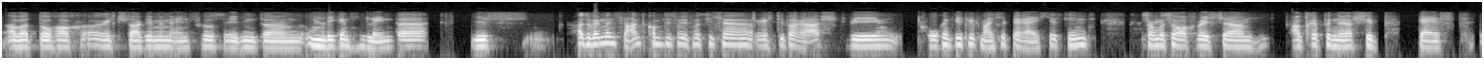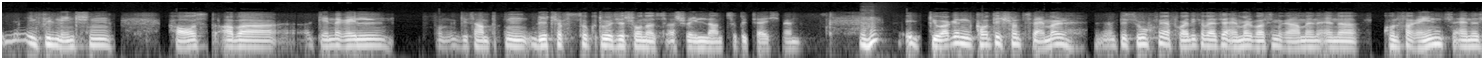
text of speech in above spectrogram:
aber doch auch recht stark eben im Einfluss eben der umliegenden Länder ist. Also wenn man ins Land kommt, ist man sicher recht überrascht, wie hochentwickelt manche Bereiche sind. Sagen wir so auch, welcher Entrepreneurship-Geist in vielen Menschen haust, aber generell von der gesamten Wirtschaftsstruktur ist es schon als, als Schwellenland zu bezeichnen. Mhm. Georgien konnte ich schon zweimal besuchen. Erfreulicherweise einmal war es im Rahmen einer Konferenz eines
